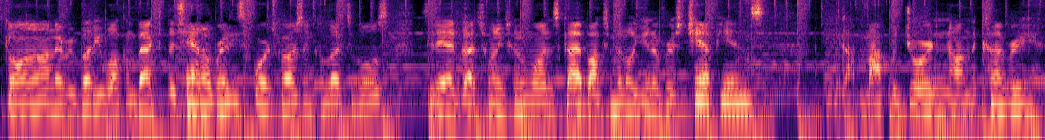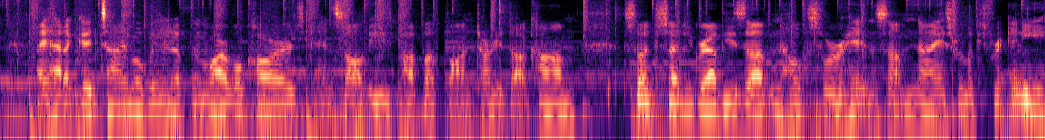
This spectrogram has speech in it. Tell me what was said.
going on everybody? Welcome back to the channel, Bready Sports Cars and Collectibles. Today I've got 2021 Skybox Metal Universe Champions. We've got Michael Jordan on the cover. I had a good time opening up the Marvel cards and saw these pop up on Target.com. So I decided to grab these up in hopes for hitting something nice. We're looking for any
